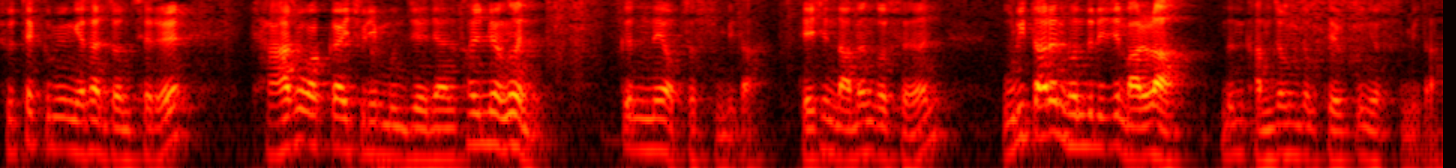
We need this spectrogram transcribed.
주택금융 예산 전체를 4조 가까이 줄인 문제에 대한 설명은 끝내 없었습니다. 대신 남은 것은 우리 딸은 건드리지 말라는 감정적 대응뿐이었습니다.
